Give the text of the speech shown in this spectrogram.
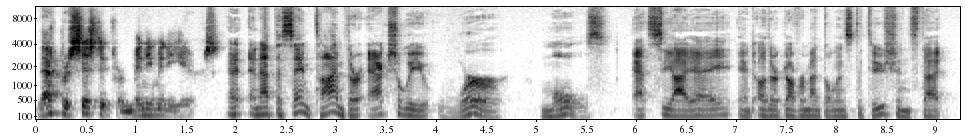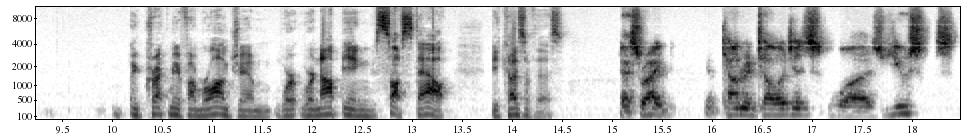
And that persisted for many, many years. And, and at the same time, there actually were moles at CIA and other governmental institutions that, correct me if I'm wrong, Jim, were, were not being sussed out because of this. That's right you know, counterintelligence was useless.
